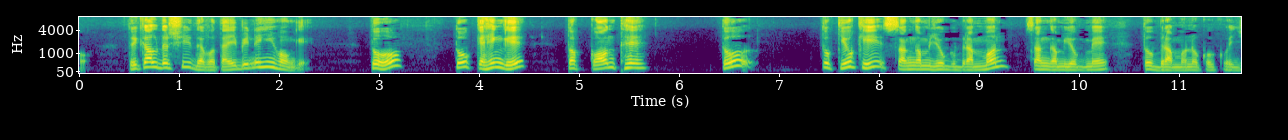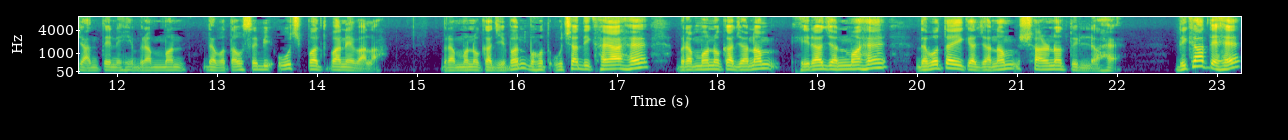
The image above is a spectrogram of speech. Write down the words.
हो। त्रिकालदर्शी देवताई भी नहीं होंगे। तो तो कहेंगे तो कौन थे? तो तो क्योंकि संगम युग ब्राह्मण, संगम युग में तो ब्राह्मणों को कोई जानते नहीं। ब्राह्मण देवताओं से भी उच्च पद पाने वाला। ब्राह्मणों का जीवन बहुत ऊँचा दिखाया है। ब्राह्मणों का जन्म, हीरा जन्म है। देवताई का जन्म स्वर्ण तुल्य है। दिखाते हैं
